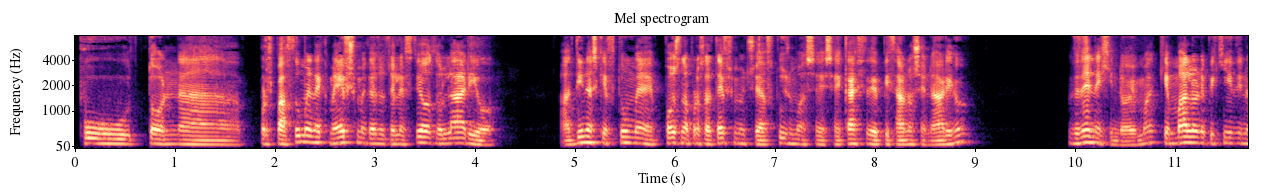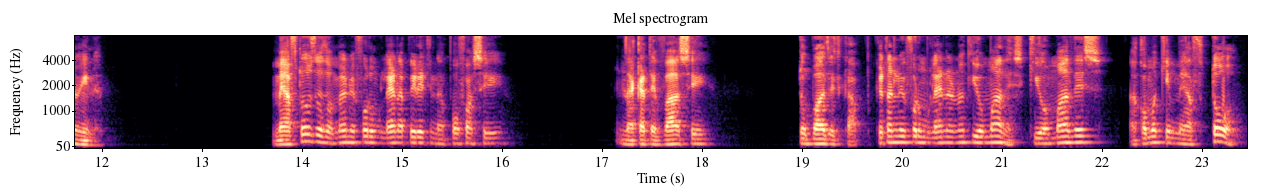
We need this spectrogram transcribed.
που το να προσπαθούμε να εκμεύσουμε για το τελευταίο δολάριο αντί να σκεφτούμε πώς να προστατεύσουμε τους εαυτούς μας σε κάθε πιθανό σενάριο δεν έχει νόημα και μάλλον επικίνδυνο είναι. Με αυτό ως δεδομένο η Φόρμουλα 1 πήρε την απόφαση να κατεβάσει το budget cap. Και όταν λέω η Φόρμουλα 1 εννοώ και οι ομάδες. Και οι ομάδες ακόμα και με αυτό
